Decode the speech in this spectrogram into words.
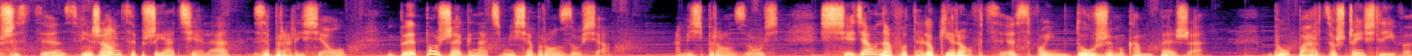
wszyscy zwierzęcy przyjaciele zebrali się, by pożegnać misia Brązusia. A miś Brązuś siedział na fotelu kierowcy w swoim dużym kamperze. Był bardzo szczęśliwy.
